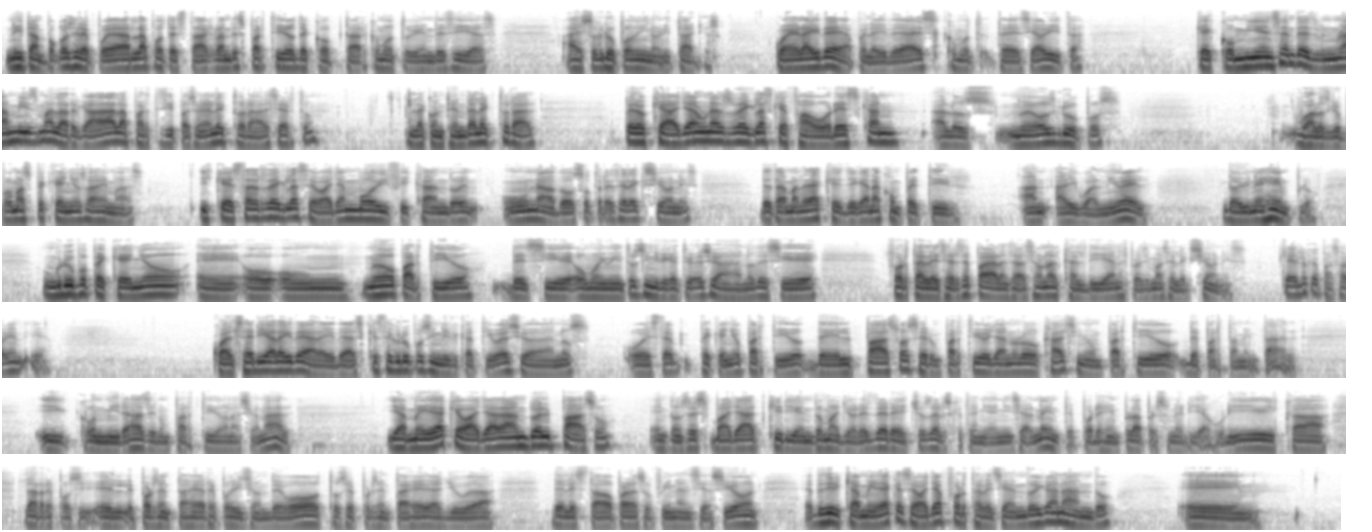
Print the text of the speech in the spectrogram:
ni tampoco se le puede dar la potestad a grandes partidos de cooptar, como tú bien decías, a esos grupos minoritarios. ¿Cuál es la idea? Pues la idea es, como te decía ahorita, que comiencen desde una misma largada la participación electoral, ¿cierto? La contienda electoral, pero que haya unas reglas que favorezcan a los nuevos grupos o a los grupos más pequeños además, y que estas reglas se vayan modificando en una, dos o tres elecciones, de tal manera que lleguen a competir a, igual nivel. Doy un ejemplo. Un grupo pequeño eh, o, un nuevo partido decide, o movimiento significativo de ciudadanos decide fortalecerse para lanzarse a una alcaldía en las próximas elecciones. ¿Qué es lo que pasa hoy en día? ¿Cuál sería la idea? La idea es que este grupo significativo de ciudadanos o este pequeño partido dé el paso a ser un partido ya no local, sino un partido departamental y con miras a ser un partido nacional. Y a medida que vaya dando el paso, entonces vaya adquiriendo mayores derechos de los que tenía inicialmente. Por ejemplo, la personería jurídica, la el porcentaje de reposición de votos, el porcentaje de ayuda del Estado para su financiación. Es decir, que a medida que se vaya fortaleciendo y ganando, eh,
